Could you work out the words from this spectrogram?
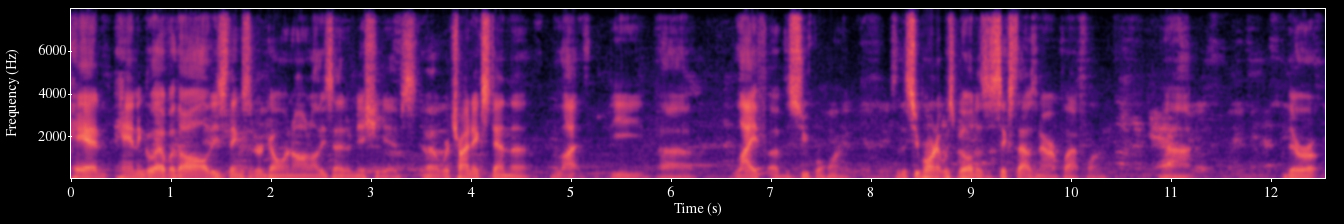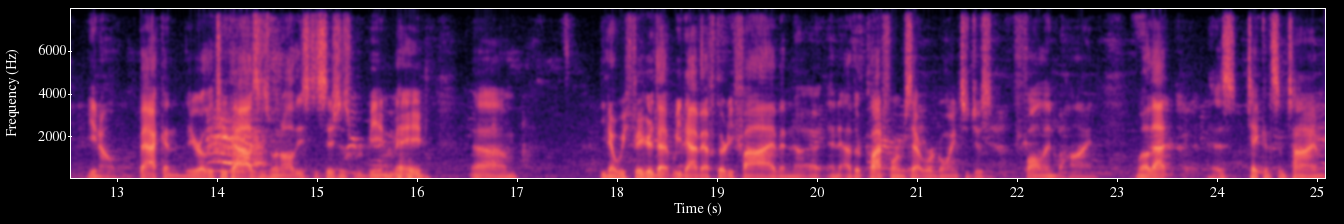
hand hand in glove with all these things that are going on, all these other initiatives, uh, we're trying to extend the the uh, life of the Super Hornet. So the Super Hornet was built as a 6,000 hour platform. Uh, there were, you know, back in the early 2000s when all these decisions were being made, um, you know, we figured that we'd have F-35 and, uh, and other platforms that were going to just fall in behind. Well, that has taken some time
